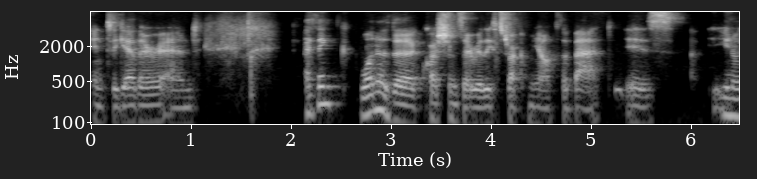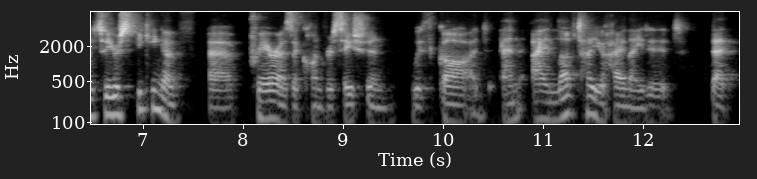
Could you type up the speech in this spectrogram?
in together. And I think one of the questions that really struck me off the bat is you know, so you're speaking of uh, prayer as a conversation with God. And I loved how you highlighted that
